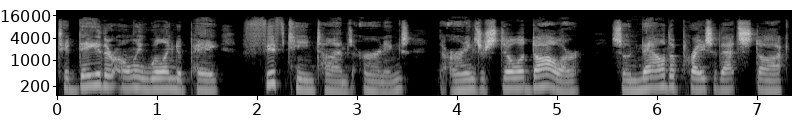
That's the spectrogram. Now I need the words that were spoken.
Today, they're only willing to pay 15 times earnings. The earnings are still a dollar. So now the price of that stock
